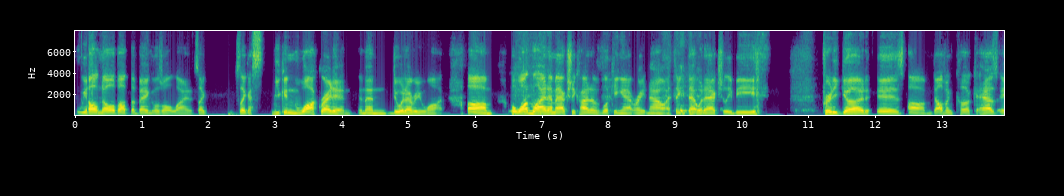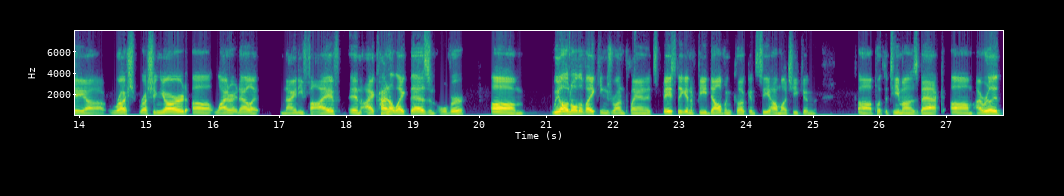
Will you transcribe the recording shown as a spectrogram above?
we all know about the Bengals O line. It's like it's like a you can walk right in and then do whatever you want. Um, but one line I'm actually kind of looking at right now, I think that would actually be pretty good. Is um, Dalvin Cook has a uh, rush rushing yard uh, line right now at 95, and I kind of like that as an over. Um, we all know the Vikings run plan. It's basically going to feed Dalvin Cook and see how much he can uh, put the team on his back. Um, I really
